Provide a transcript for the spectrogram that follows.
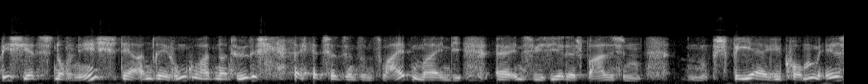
Bis jetzt noch nicht. Der André Hunko hat natürlich jetzt schon zum zweiten Mal in die, äh, ins Visier der spanischen ähm, Speer gekommen ist,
